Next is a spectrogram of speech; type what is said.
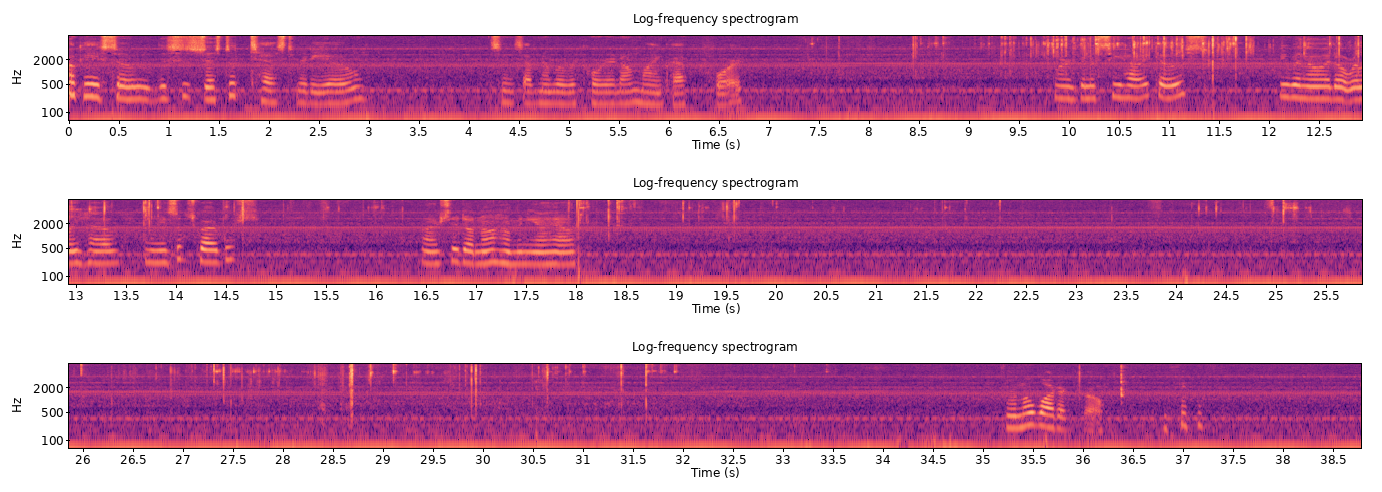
Okay, so this is just a test video since I've never recorded on Minecraft before. We're gonna see how it goes, even though I don't really have many subscribers. I actually don't know how many I have. I'm a water girl.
